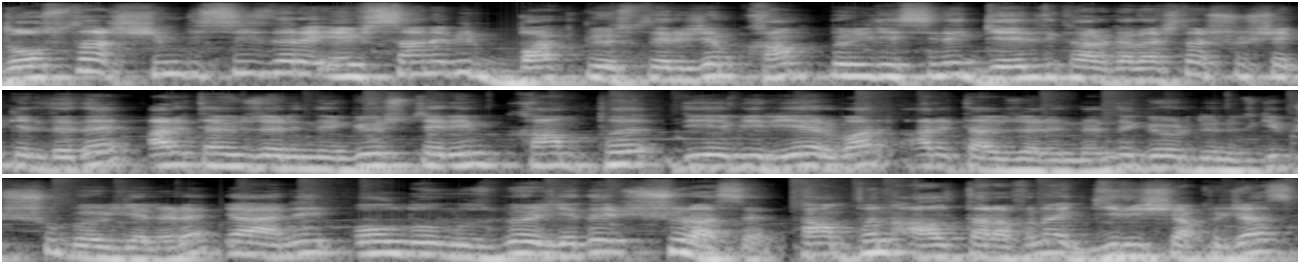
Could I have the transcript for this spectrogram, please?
Dostlar şimdi sizlere efsane bir bug göstereceğim. Kamp bölgesine geldik arkadaşlar. Şu şekilde de harita üzerinden göstereyim. Kampı diye bir yer var. Harita üzerinden de gördüğünüz gibi şu bölgelere yani olduğumuz bölgede şurası. Kampın alt tarafına giriş yapacağız.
